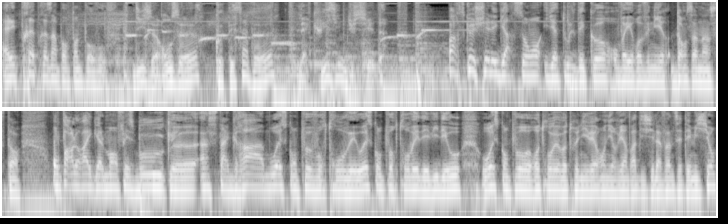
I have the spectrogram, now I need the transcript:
elle est très très importante pour vous. 10h, 11h, côté saveur, la cuisine du Sud. Parce que chez les garçons, il y a tout le décor. On va y revenir dans un instant. On parlera également Facebook, euh, Instagram. Où est-ce qu'on peut vous retrouver? Où est-ce qu'on peut retrouver des vidéos? Où est-ce qu'on peut retrouver votre univers? On y reviendra d'ici la fin de cette émission.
